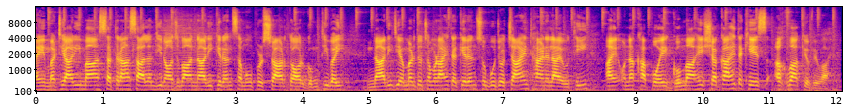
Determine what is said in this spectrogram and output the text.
ऐं मटियारी माँ सत्रहं सालनि जी नौजवान नारी किरण समूह पुरस्कार तौरु गुम थी वई। नारी जे अमर जो चवणु आहे त किरण सुबुह जो चांहि ठाहिण लाइ उथी ऐं उन गुम आहे, शक आहे त खेसि अगवा कयो वियो आहे।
